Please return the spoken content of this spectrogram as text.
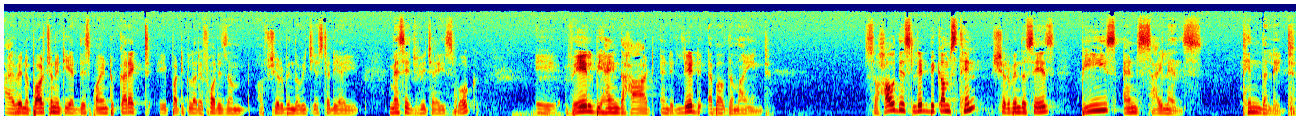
I have an opportunity at this point to correct a particular aphorism of Sri Aurobindo, which yesterday I message which I spoke. A veil behind the heart and a lid above the mind. So, how this lid becomes thin? Aurobindo says, peace and silence thin the lid.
